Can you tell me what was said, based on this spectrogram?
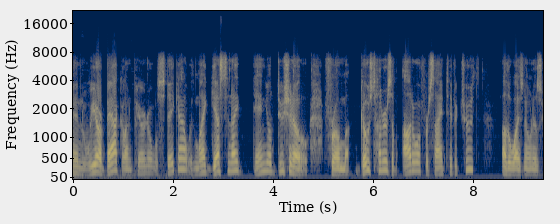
And we are back on Paranormal Stakeout with my guest tonight, Daniel Ducheneaux from Ghost Hunters of Ottawa for Scientific Truth otherwise known as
